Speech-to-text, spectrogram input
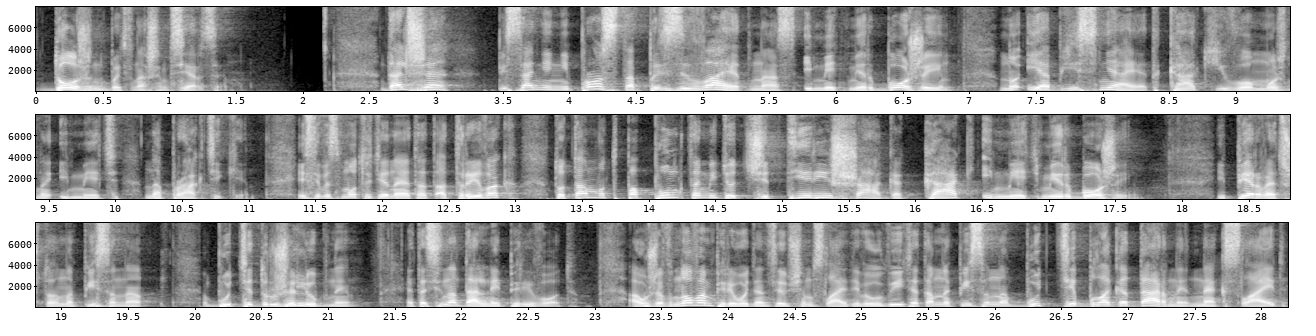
должен быть в нашем сердце. Дальше Писание не просто призывает нас иметь мир Божий, но и объясняет, как его можно иметь на практике. Если вы смотрите на этот отрывок, то там вот по пунктам идет четыре шага, как иметь мир Божий. И первое, что написано, будьте дружелюбны. Это синодальный перевод. А уже в новом переводе, на следующем слайде, вы увидите, там написано, будьте благодарны. Next slide.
